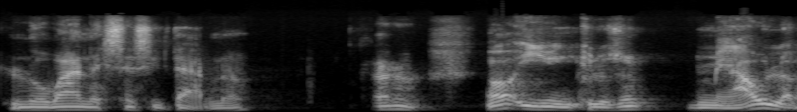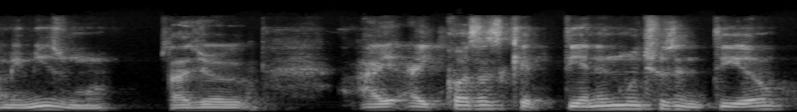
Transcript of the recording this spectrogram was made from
lo va a necesitar, ¿no? Claro, no, y incluso me hablo a mí mismo. O sea, yo, hay, hay cosas que tienen mucho sentido.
